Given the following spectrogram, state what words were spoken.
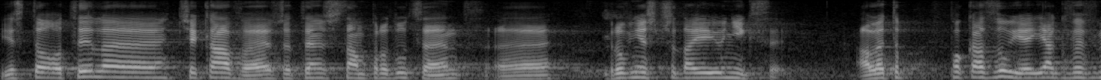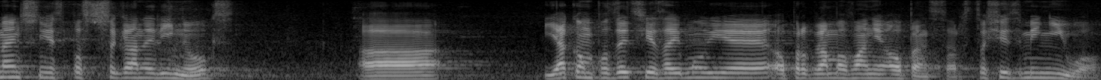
Jest to o tyle ciekawe, że ten sam producent e, również sprzedaje Unixy, ale to pokazuje, jak wewnętrznie jest postrzegany Linux, a jaką pozycję zajmuje oprogramowanie open source, co się zmieniło.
